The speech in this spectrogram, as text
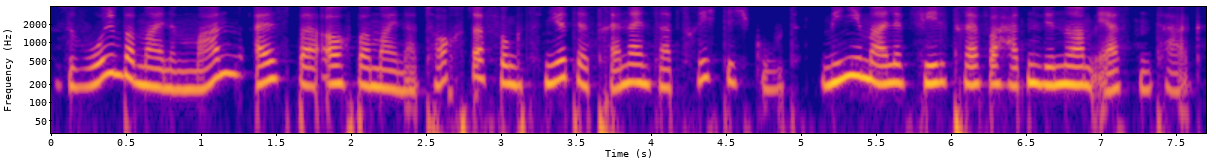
sowohl bei meinem Mann als auch bei meiner Tochter funktioniert der Trenneinsatz richtig gut. Minimale Fehltreffer hatten wir nur am ersten Tag.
